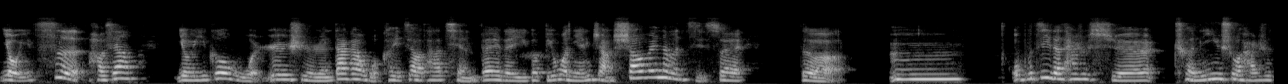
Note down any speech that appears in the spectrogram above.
有一次好像有一个我认识的人，大概我可以叫他前辈的一个比我年长稍微那么几岁的，嗯，我不记得他是学纯艺术还是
